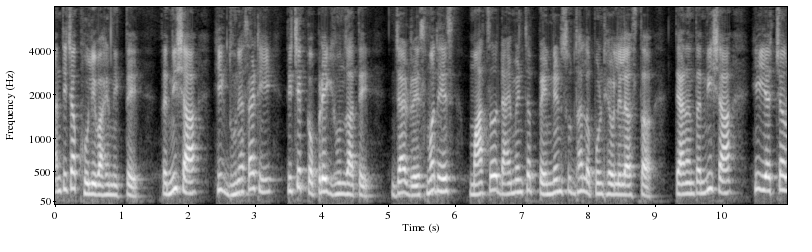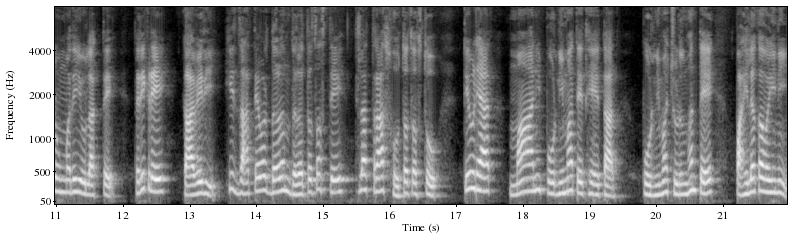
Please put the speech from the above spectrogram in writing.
आणि तिच्या खोलीबाहेर निघते. तर निशा ही धुण्यासाठी तिचे कपडे घेऊन जाते ज्या ड्रेसमध्येच माचं डायमंडचं पेंडेंटसुद्धा लपून ठेवलेलं असतं. त्यानंतर निशा ही यशच्या रूममध्ये येऊ लागते. तर इकडे कावेरी ही जात्यावर दळण दळतच असते तिला त्रास होतच असतो. तेवढ्यात मा आणि पौर्णिमा तेथे येतात. पौर्णिमा चिडून म्हणते पाहिलं का वहिनी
